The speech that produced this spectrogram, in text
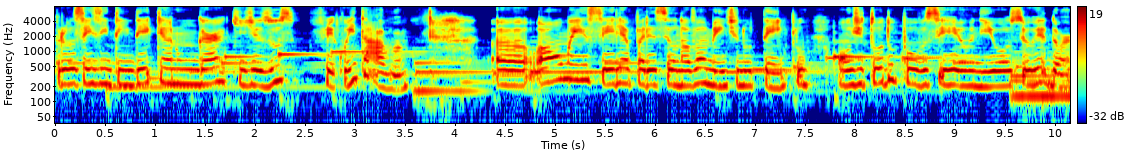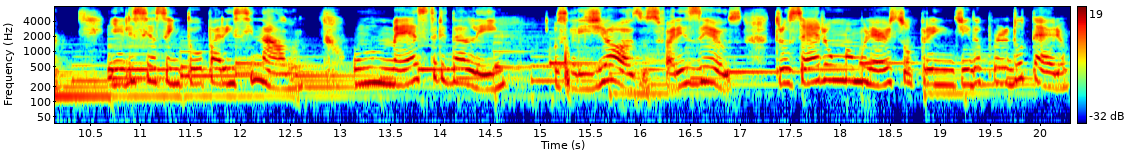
Para vocês entenderem que era um lugar que Jesus frequentava. Uh, ao amanhecer, ele apareceu novamente no templo, onde todo o povo se reuniu ao seu redor. E ele se assentou para ensiná-lo. Um mestre da lei, os religiosos, os fariseus, trouxeram uma mulher surpreendida por adultério.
